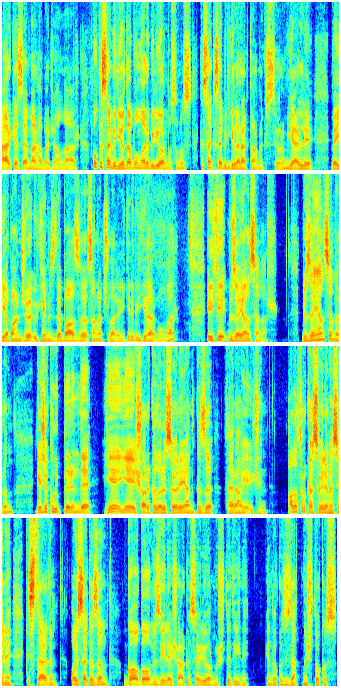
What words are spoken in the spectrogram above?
Herkese merhaba canlar. Bu kısa videoda bunları biliyor musunuz? Kısa kısa bilgiler aktarmak istiyorum. Yerli ve yabancı ülkemizde bazı sanatçılarla ilgili bilgiler bunlar. İlki Müzeyyen Senar. Müzeyyen Senar'ın gece kulüplerinde ye ye şarkıları söyleyen kızı Feraye için Alaturka söylemesini isterdim. Oysa kızım go go müziğiyle şarkı söylüyormuş dediğini 1969.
